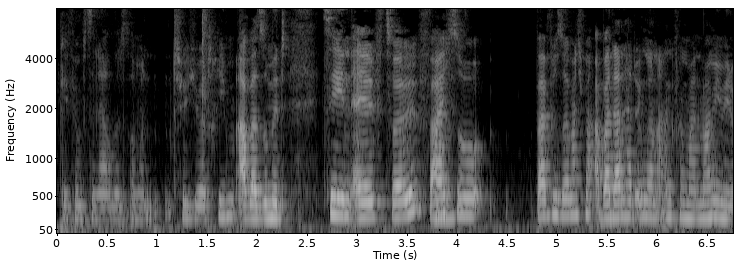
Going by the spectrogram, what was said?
okay, 15 Jahre sind jetzt auch mal natürlich übertrieben, aber so mit 10, 11, 12 war Mhm. ich so beim Friseur manchmal, aber dann hat irgendwann angefangen, meine Mami,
